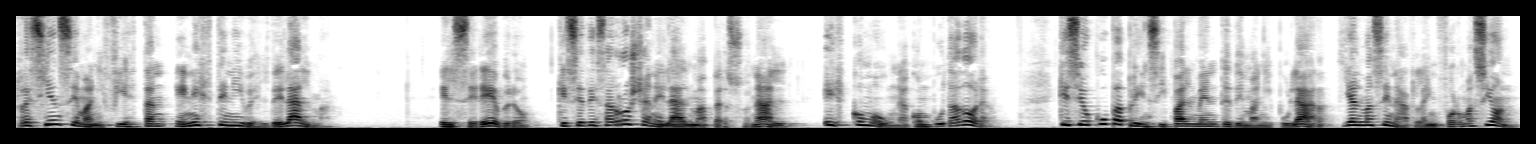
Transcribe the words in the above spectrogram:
recién se manifiestan en este nivel del alma. El cerebro, que se desarrolla en el alma personal, es como una computadora, que se ocupa principalmente de manipular y almacenar la información,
